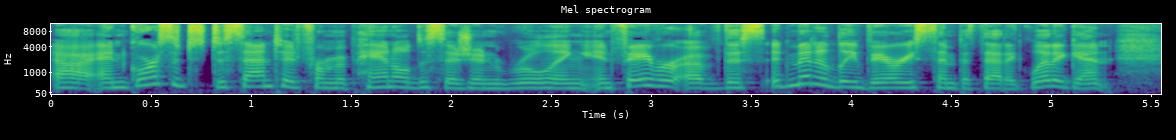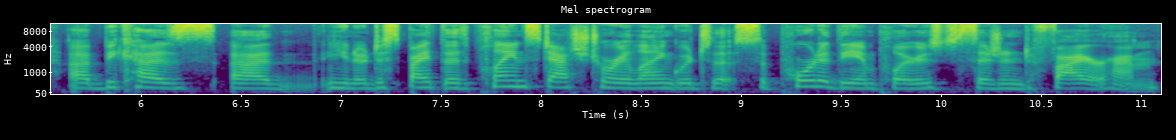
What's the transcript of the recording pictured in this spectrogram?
uh, and Gorsuch dissented from a panel decision ruling in favor of this admittedly very sympathetic litigant uh, because uh, you know despite the plain statutory language that supported the employer's decision to fire him.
